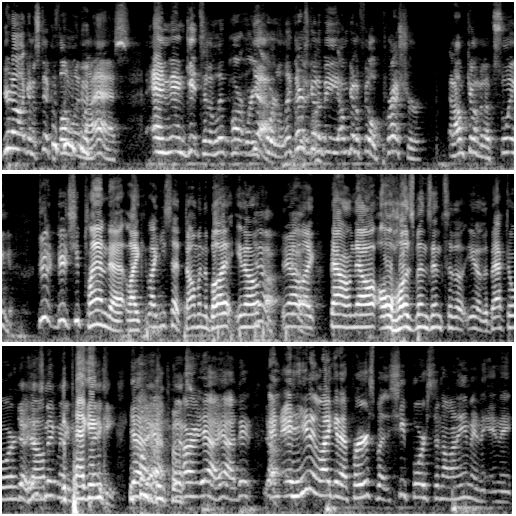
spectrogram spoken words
You're not gonna stick a funnel in my ass. And then get to the lip part where you Yeah, pour the liquid. there's gonna be. I'm gonna feel pressure, and I'm coming up swinging. Dude, dude, she planned that. Like, like you said, thumb in the butt. You know. Yeah, Yeah. yeah. Like found out all husbands into the, you know, the back door. Yeah, you his know, nickname the pegging. Peggy. Yeah, oh yeah. All right, yeah, yeah, dude. Yeah. And, and he didn't like it at first, but she forced it on him, and and it,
